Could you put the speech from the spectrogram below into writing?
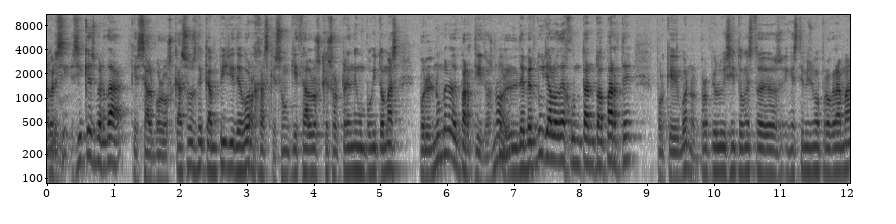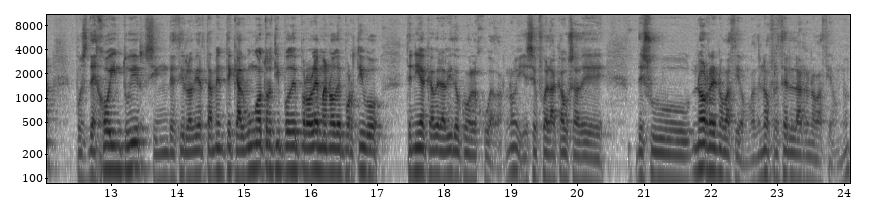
A ver, sí, sí que es verdad que salvo los casos de Campillo y de Borjas, que son quizá los que sorprenden un poquito más por el número de partidos, ¿no? Mm. El de Verdú ya lo dejo un tanto aparte, porque, bueno, el propio Luisito en, estos, en este mismo programa pues dejó intuir, sin decirlo abiertamente, que algún otro tipo de problema no deportivo tenía que haber habido con el jugador, ¿no? Y ese fue la causa de, de su no renovación, o de no ofrecerle la renovación, ¿no?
